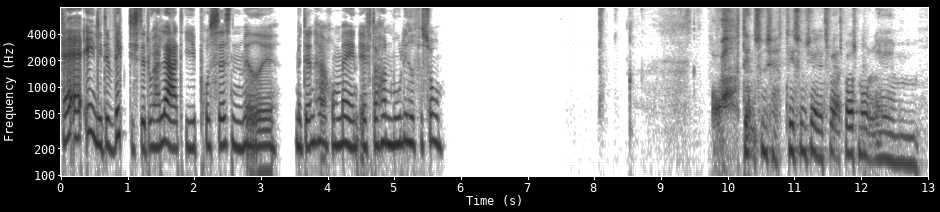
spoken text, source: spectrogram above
Hvad er egentlig det vigtigste, du har lært i processen med, øh, med den her roman, efterhånden mulighed for sol? Oh, den synes jeg, det synes jeg er et svært spørgsmål. Øh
